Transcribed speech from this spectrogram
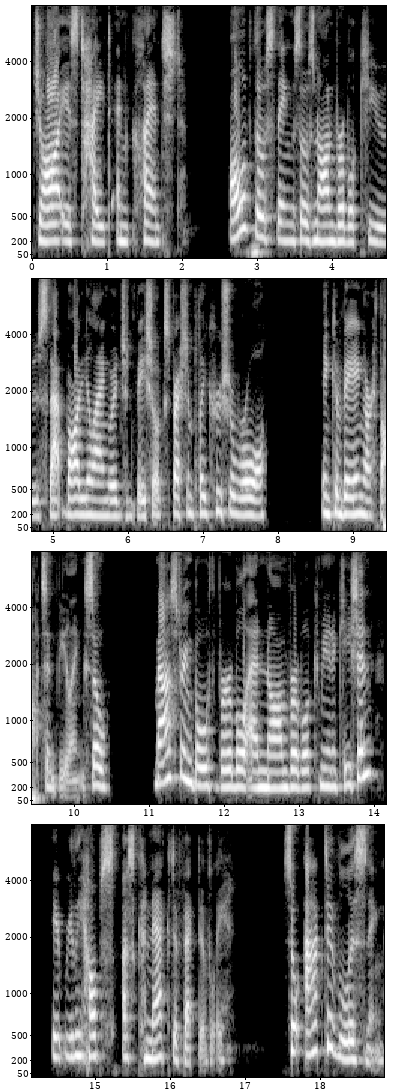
jaw is tight and clenched. All of those things, those nonverbal cues, that body language and facial expression play crucial role in conveying our thoughts and feelings. So mastering both verbal and nonverbal communication, it really helps us connect effectively. So, active listening,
